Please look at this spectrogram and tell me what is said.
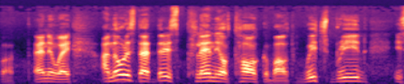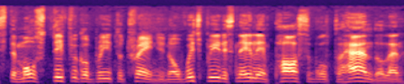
But anyway, I noticed that there is plenty of talk about which breed is the most difficult breed to train. You know, which breed is nearly impossible to handle. And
